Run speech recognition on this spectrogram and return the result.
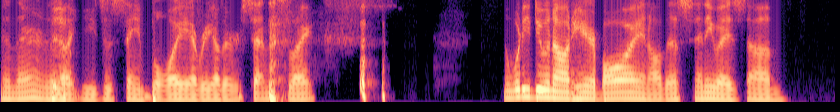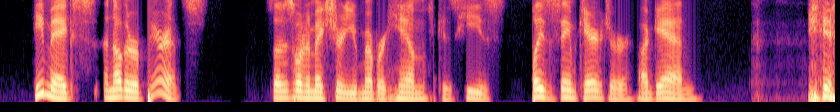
in there, and Yeah. like he's just saying "boy" every other sentence, like, "What are you doing out here, boy?" and all this. Anyways, um, he makes another appearance, so I just wanted to make sure you remembered him because he's plays the same character again. in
